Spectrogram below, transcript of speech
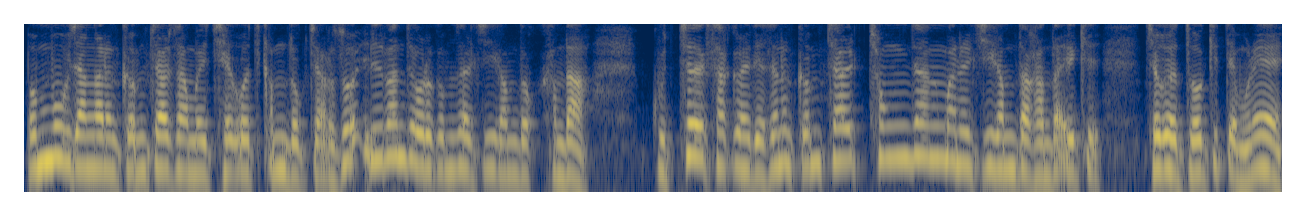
법무부 장관은 검찰 사무의 최고 감독자로서 일반적으로 검사를 지휘 감독한다. 구체적 사건에 대해서는 검찰총장만을 지휘 감독한다. 이렇게 적어두었기 때문에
